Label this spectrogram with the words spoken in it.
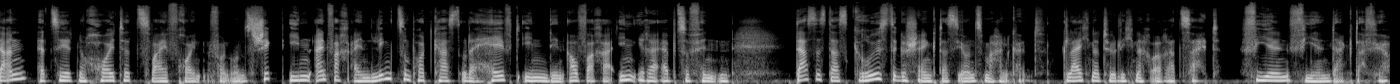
dann erzählt noch heute zwei Freunden von uns. Schickt ihnen einfach einen Link zum Podcast oder helft ihnen, den Aufwacher in ihrer App zu finden. Das ist das größte Geschenk, das ihr uns machen könnt. Gleich natürlich nach eurer Zeit. Vielen, vielen Dank dafür.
